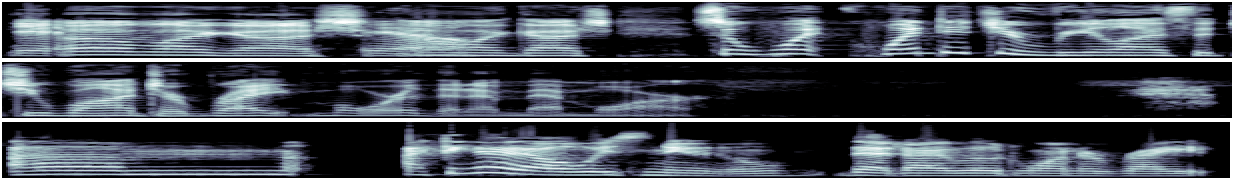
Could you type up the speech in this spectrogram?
Yeah. Oh my gosh. Yeah. Oh my gosh. So when when did you realize that you wanted to write more than a memoir? Um, I think I always knew that I would want to write.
